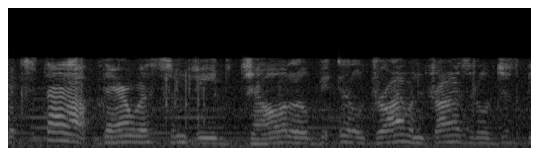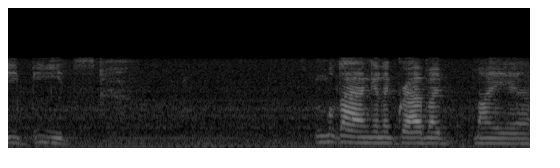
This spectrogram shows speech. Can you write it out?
Mix that up there with some bead gel. It'll be it'll dry when it dries it'll just be beads. Well then I'm gonna grab my my uh,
